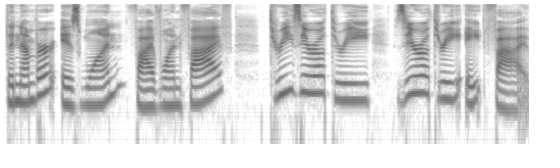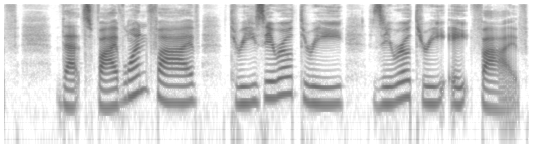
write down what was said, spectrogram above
The number is 1 515 303 0385. That's 515 303 0385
